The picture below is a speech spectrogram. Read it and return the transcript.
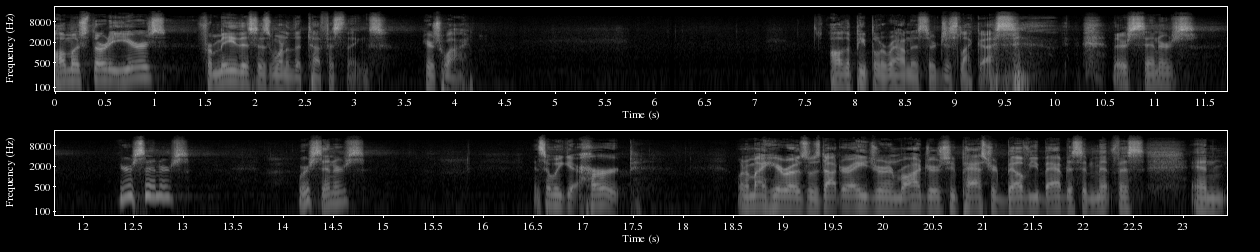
Almost 30 years, for me, this is one of the toughest things. Here's why. All the people around us are just like us. They're sinners. You're sinners. We're sinners. And so we get hurt. One of my heroes was Dr. Adrian Rogers, who pastored Bellevue Baptist in Memphis. And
